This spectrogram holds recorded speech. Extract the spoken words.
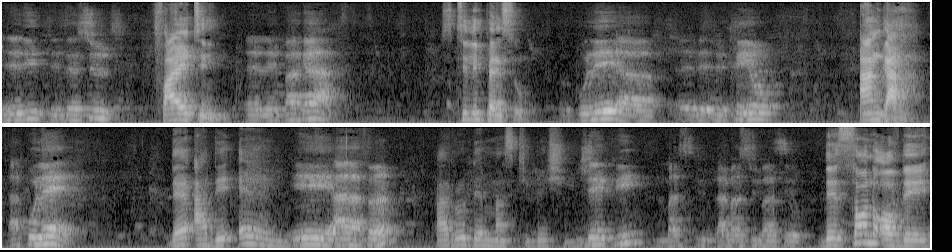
j'ai dit les insultes, fighting, euh, les bagarres, stealing pencil, voler euh, le, le crayon, anger. la colère. Then at the end, Et à la fin, I wrote the masturbation. j'ai écrit mastur- la masturbation. The son of the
